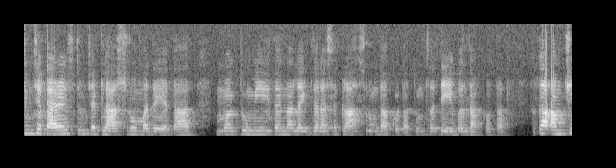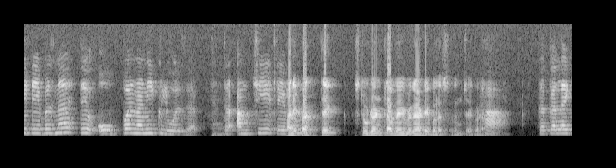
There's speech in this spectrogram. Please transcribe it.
तुमचे पॅरेंट्स तुमच्या क्लासरूममध्ये येतात. मग तुम्ही त्यांना लाईक जर असं क्लासरूम दाखवतात. तुमचं टेबल दाखवतात. का आमचे टेबल ना ते ओपन आणि क्लोज आहे. तर आमची आणि टेबल प्रत्येक स्टुडंटला वेगवेगळा टेबल असतो तुमच्याकडे. हा. का लाईक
